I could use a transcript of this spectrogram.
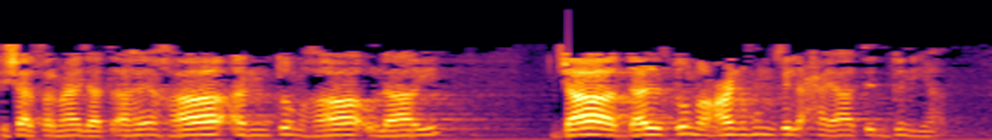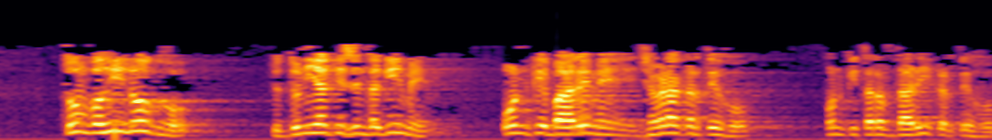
اشار فرمایا جاتا ہے، ہا ان تم ہا الائی جا دل تم ان فی الحیات دنیا تم وہی لوگ ہو جو دنیا کی زندگی میں ان کے بارے میں جھگڑا کرتے ہو، ان کی طرف داری کرتے ہو۔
